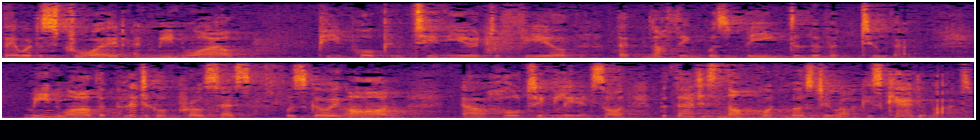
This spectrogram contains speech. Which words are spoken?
they were destroyed, and meanwhile, people continued to feel that nothing was being delivered to them. Meanwhile, the political process was going on uh, haltingly and so on, but that is not what most Iraqis cared about.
